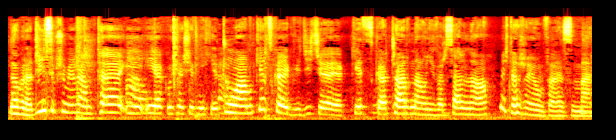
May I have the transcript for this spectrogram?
Dobra, jeansy przymierzałam te i, i jakoś ja się w nich nie czułam. Kiecka, jak widzicie, jak kiecka, czarna, uniwersalna. Myślę, że ją wezmę.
